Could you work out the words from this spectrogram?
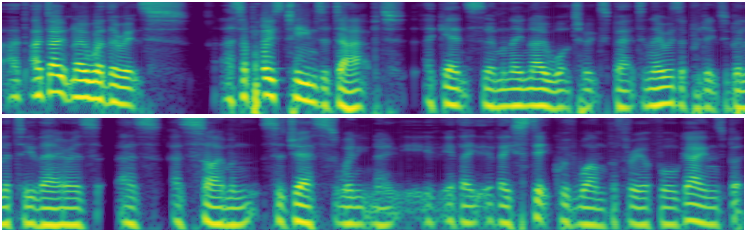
I, I don't know whether it's. I suppose teams adapt against them and they know what to expect, and there is a predictability there, as as as Simon suggests. When you know if, if they if they stick with one for three or four games, but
